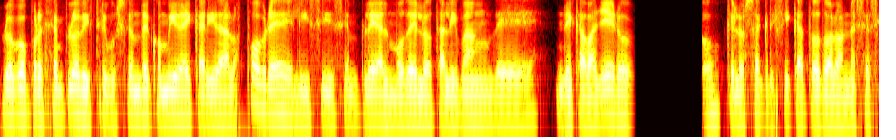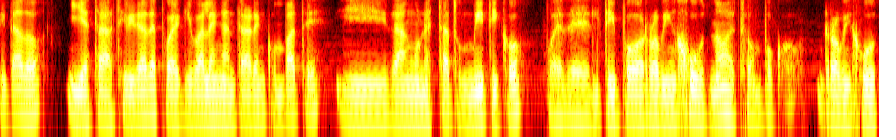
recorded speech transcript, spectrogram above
Luego, por ejemplo, distribución de comida y caridad a los pobres. El ISIS emplea el modelo talibán de, de caballero que lo sacrifica todo a los necesitados y estas actividades pues equivalen a entrar en combate y dan un estatus mítico pues del tipo Robin Hood, ¿no? Esto es un poco Robin Hood.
